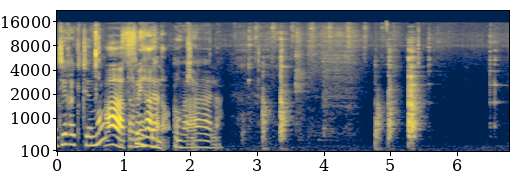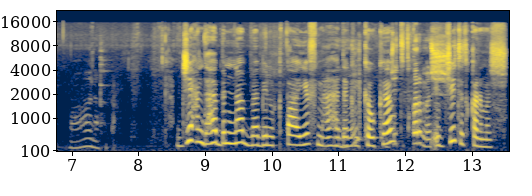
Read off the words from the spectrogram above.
directement آه ترميها هنا. OK. voilà. voilà. تجي عندها بنه ما بين القطايف مع هذاك الكاوكاو تجي تتقرمش. تجي تتقرمش.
